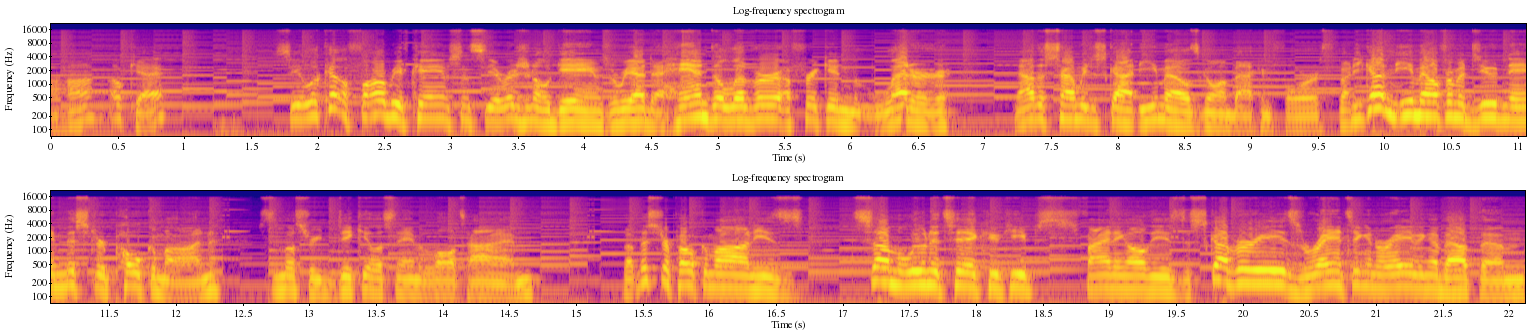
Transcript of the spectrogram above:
uh-huh, okay. See, look how far we've came since the original games, where we had to hand deliver a freaking letter. Now this time we just got emails going back and forth. But he got an email from a dude named Mr. Pokemon. It's the most ridiculous name of all time. But Mr. Pokemon, he's some lunatic who keeps finding all these discoveries, ranting and raving about them.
